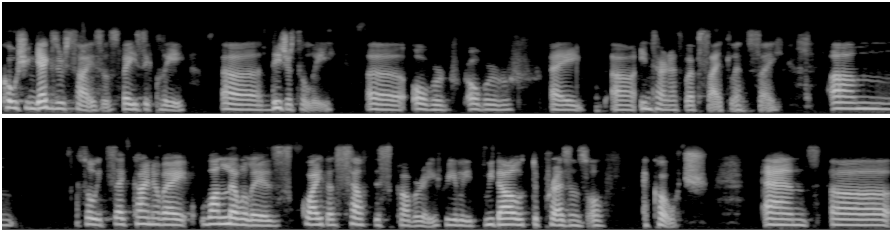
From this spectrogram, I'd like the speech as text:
coaching exercises basically uh, digitally uh, over over a uh, internet website, let's say. Um, so it's a kind of a one level is quite a self-discovery really without the presence of a coach. And uh,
